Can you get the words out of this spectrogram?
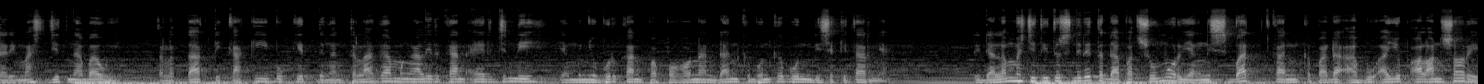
dari Masjid Nabawi terletak di kaki bukit dengan telaga mengalirkan air jernih yang menyuburkan pepohonan dan kebun-kebun di sekitarnya. Di dalam masjid itu sendiri terdapat sumur yang nisbatkan kepada Abu Ayyub Al-Ansori,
